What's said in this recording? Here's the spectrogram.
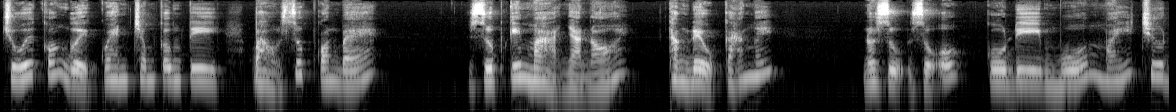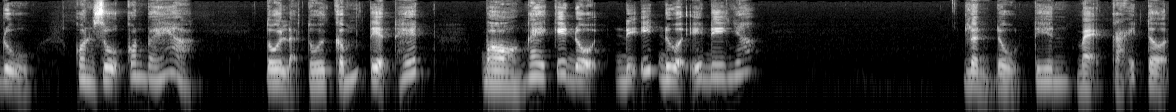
Chú ấy có người quen trong công ty bảo giúp con bé. Giúp cái mà nhà nó, thằng đều cáng ấy. Nó dụ dỗ cô đi múa máy chưa đủ, còn dụ con bé à? Tôi là tôi cấm tiệt hết, bỏ ngay cái đội đĩ đuổi ấy đi nhá. Lần đầu tiên mẹ cãi tợn,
